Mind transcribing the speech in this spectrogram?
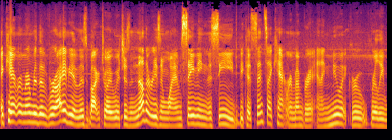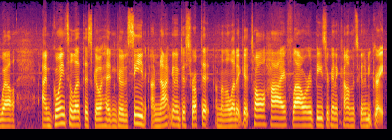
I can't remember the variety of this bok choy, which is another reason why I'm saving the seed because since I can't remember it and I knew it grew really well, I'm going to let this go ahead and go to seed. I'm not going to disrupt it. I'm going to let it get tall, high, flower. Bees are going to come. It's going to be great.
